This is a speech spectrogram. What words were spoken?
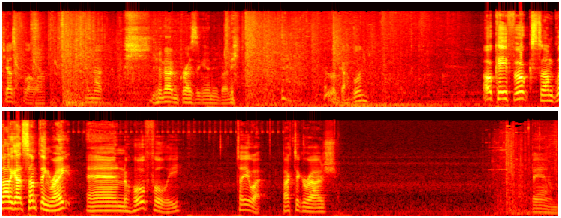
Just blow up. You're not... You're not impressing anybody. Hello, Goblin. Okay, folks, so I'm glad I got something right. And hopefully... Tell you what. Back to garage. Bam.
